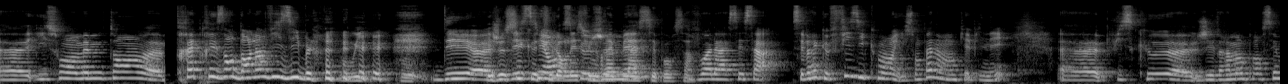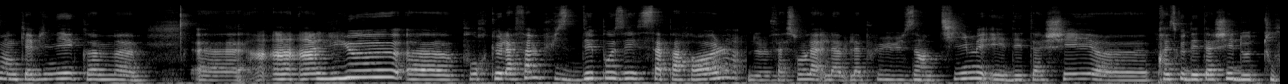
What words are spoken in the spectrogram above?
Euh, ils sont en même temps euh, très présents dans l'invisible. Oui, oui. des, euh, Et je des sais que tu leur laisses une vraie place, c'est pour ça. Voilà, c'est ça. C'est vrai que physiquement, ils sont pas dans mon cabinet, euh, puisque euh, j'ai vraiment pensé mon cabinet comme euh, un, lieu pour que la femme puisse déposer sa parole de façon la, plus intime et détachée, presque détachée de tout.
